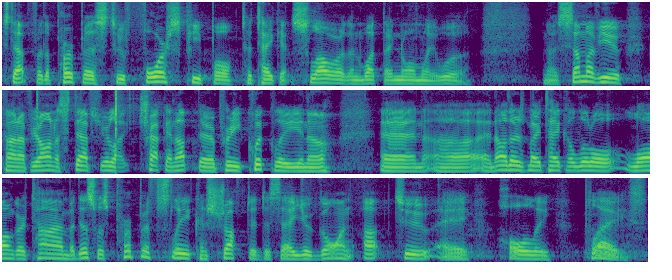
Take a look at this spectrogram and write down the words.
step for the purpose to force people to take it slower than what they normally would. You know, some of you kind of, if you're on the steps, you're like trekking up there pretty quickly, you know, and, uh, and others may take a little longer time, but this was purposely constructed to say you're going up to a holy place.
